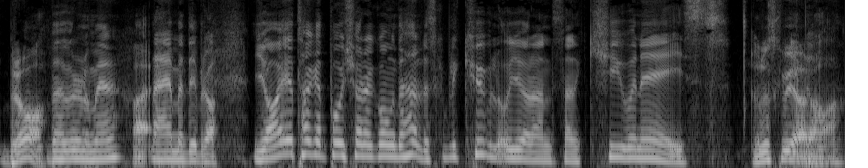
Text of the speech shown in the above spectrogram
Bra. Behöver du något mer? Nej. men det är bra. Jag är taggad på att köra igång det här. Det ska bli kul att göra en sån Q&As Ja, det ska vi idag. göra.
